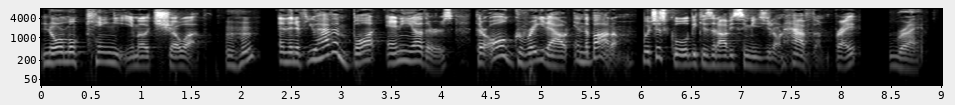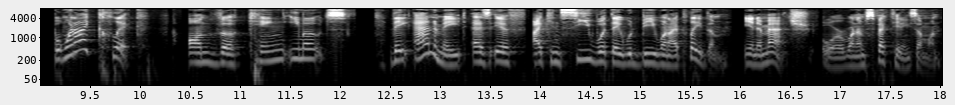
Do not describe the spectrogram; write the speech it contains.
normal king emotes show up. Mm-hmm. And then if you haven't bought any others, they're all grayed out in the bottom, which is cool because it obviously means you don't have them, right? Right. But when I click on the king emotes, they animate as if I can see what they would be when I played them in a match or when I'm spectating someone.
